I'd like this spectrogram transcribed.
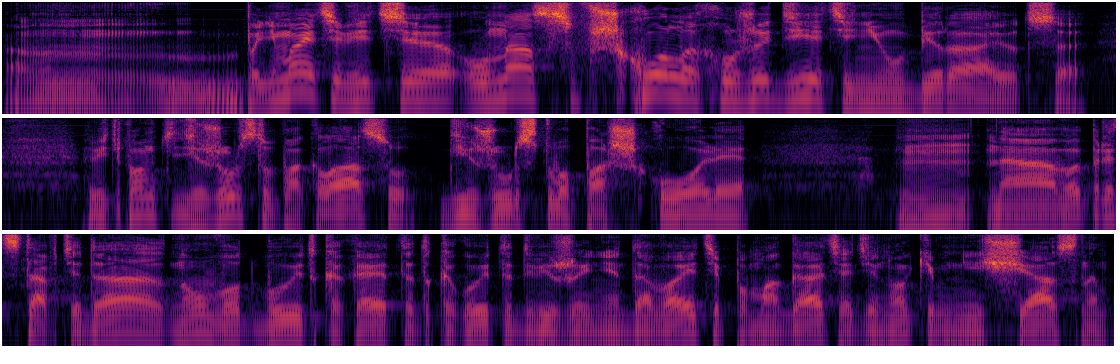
Понимаете, ведь э, у нас в школах уже дети не убираются. Ведь помните, дежурство по классу, дежурство по школе – вы представьте, да, ну вот будет какое-то какое-то движение. Давайте помогать одиноким, несчастным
